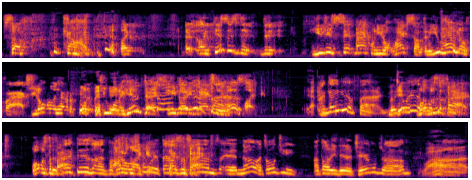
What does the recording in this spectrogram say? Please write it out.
So, God, like, like this is the the. You just sit back when you don't like something. You have no facts. You don't really have an point, but you want to hint at anybody that actually does like it. I gave you a fact, but Did- go ahead. what I'm was the fact? What was the, fact? The fact? fact is, I've heard I don't the like story it. a thousand times, and no, I told you, I thought he did a terrible job. Wow. Uh,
